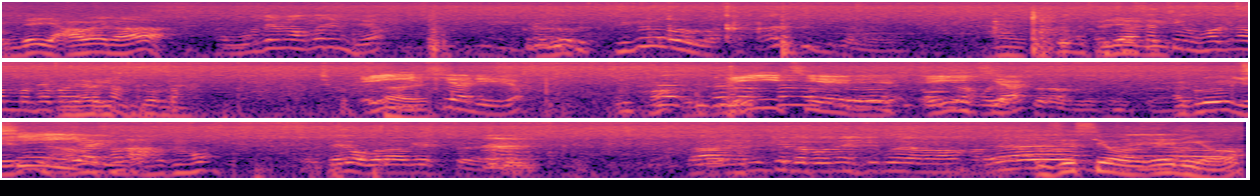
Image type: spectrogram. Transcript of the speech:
근데 야외라 모델만 꽂으면 돼요? 지금은 막 그래도 비교 세팅 확인 한번 해봐야 되지 않겠어? AETR이에요? AETR이에요. AETR? 아, 그럼 TAR인가? 내가 뭐라고 했어요. 자, 재밌게 다 보내시고요. Is this your radio?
